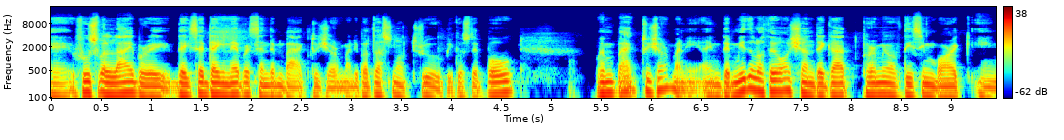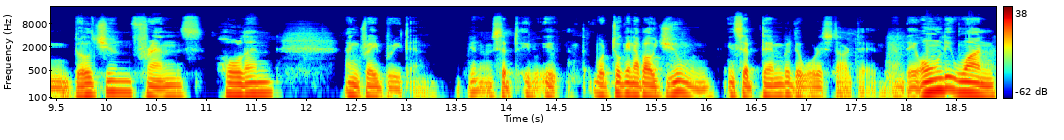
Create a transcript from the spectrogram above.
uh, Roosevelt Library, they said they never send them back to Germany, but that's not true because the boat went back to Germany. In the middle of the ocean, they got permit of disembark in Belgium, France, Holland, and Great Britain. You know, it, it, we're talking about June. In September, the war started, and the only one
